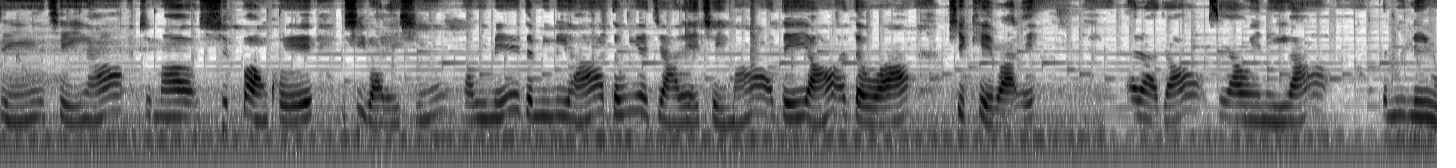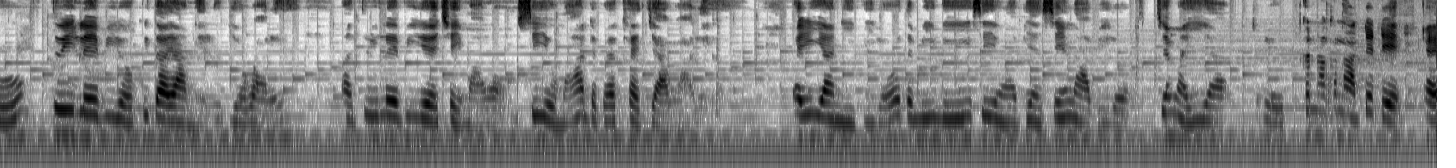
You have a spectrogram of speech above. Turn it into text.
စဉ်အချိန်ကကျွန်မ10ပေါင်ခွဲရှိပါတယ်ရှင်။ဒါပေမဲ့သမီးလေးဟာ3ရက်ကြာတဲ့အချိန်မှာအသေးရောင်အတော်ဝါဖြစ်ခဲ့ပါတယ်။အဲဒါကြောင့်ဆရာဝန်တွေကသမီးလေးကိုသွေးလဲပြီးတော့ခွိတရမယ်လို့ပြောပါတယ်။အဲသွေးလဲပြီးတဲ့အချိန်မှာတော့ဆေးရုံမှာတပတ်ခတ်ကြပါတယ်။အဲဒီကနေပြီးတော့သမီးလေးဆေးရုံကပြန်ဆင်းလာပြီးတော့ကျမကြီးကဒီ လိုခဏခဏတက်တဲ့အဲ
